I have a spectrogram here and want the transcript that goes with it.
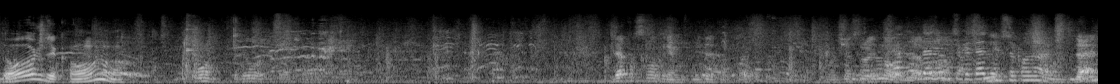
Дождик. О. Да, посмотрим. Вот это вот. Вот сейчас вроде новый, да? Дадут тебе, дадут. все понравилось. Да?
